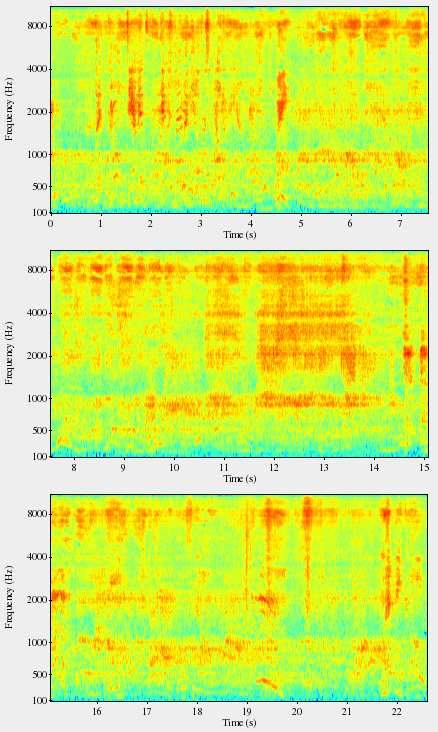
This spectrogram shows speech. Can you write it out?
Let go, damn it! Get Clem and the others out of here! Wait. Let me go.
